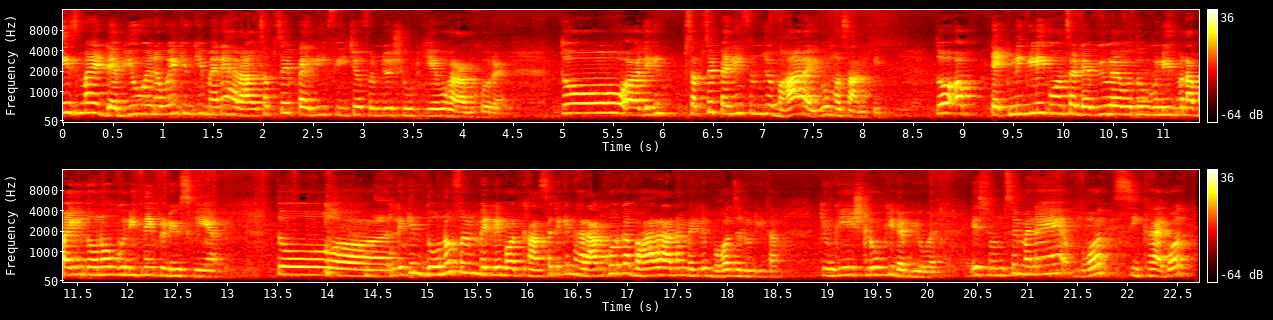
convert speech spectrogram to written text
is my debut in a way क्योंकि मैंने हराम सबसे पहली फीचर फ़िल्म जो शूट की है वो हरामखोर है। तो आ, लेकिन सबसे पहली फ़िल्म जो बाहर आई वो मसान थी तो अब टेक्निकली कौन सा डेब्यू है वो तो गुनीत बना पाएगी दोनों गुनीत ने ही प्रोड्यूस किए हैं। तो आ, लेकिन दोनों फ़िल्म मेरे लिए बहुत खास है लेकिन हरामखोर का बाहर आना मेरे लिए बहुत ज़रूरी था क्योंकि ये श्लोक की डेब्यू है। इस फ़िल्म से मैंने बहुत सीखा है बहुत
